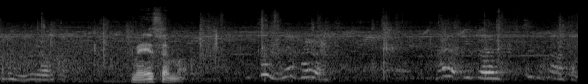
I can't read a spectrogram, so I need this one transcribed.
这里面有？没什么，这里面还有，还有一根，这个叫什么？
